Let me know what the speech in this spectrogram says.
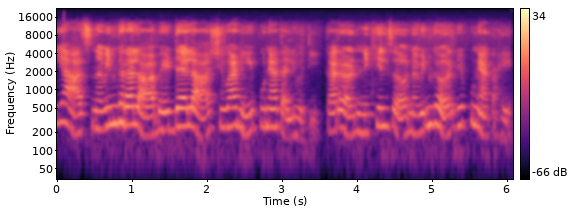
याच नवीन घराला भेट द्यायला शिवानी पुण्यात आली होती कारण निखिलचं नवीन घर हे पुण्यात आहे.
